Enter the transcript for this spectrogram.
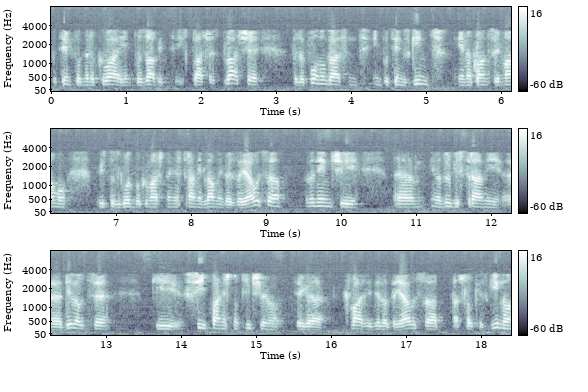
potem pod narekovaj in pozabiti izplačati plače, telefon ugasniti in potem zginiti. In na koncu imamo v bistvu zgodbo, ko imaš na eni strani glavnega izvajalca v Nemčiji um, in na drugi strani uh, delavce, ki vsi panično kličejo tega kvazi delodajalca, ta človek je zginil,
